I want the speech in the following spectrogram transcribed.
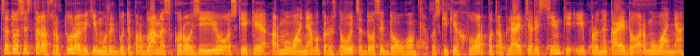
Це досить стара структура, в якій можуть бути проблеми з корозією, оскільки армування використовується досить довго, оскільки хлор потрапляє через стінки і проникає до армування.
